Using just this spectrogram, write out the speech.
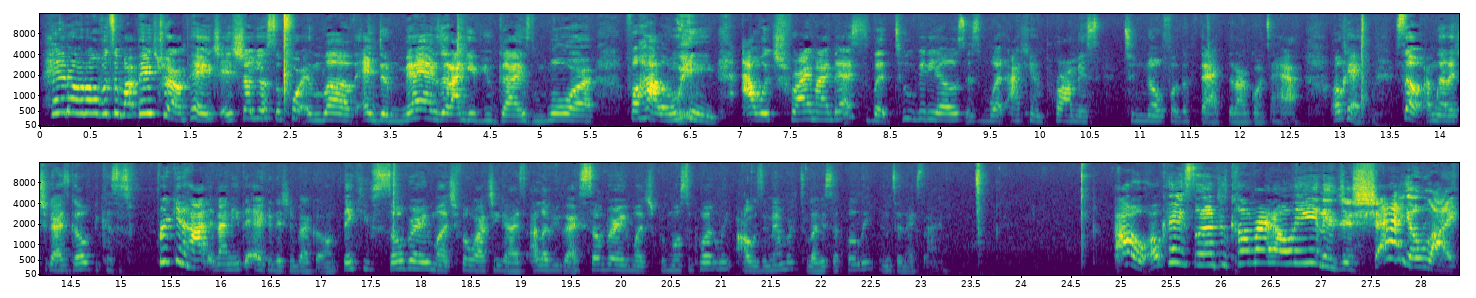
head on over to my Patreon page and show your support and love and demand that I give you guys more for Halloween. I will try my best, but two videos is what I can promise to know for the fact that I'm going to have. Okay, so I'm going to let you guys go because it's freaking hot and I need the air conditioning back on. Thank you so very much for watching, guys. I love you guys so very much, but most importantly, always remember to love yourself fully. Until next time. Oh, okay, so now just come right on in and just shine your light.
